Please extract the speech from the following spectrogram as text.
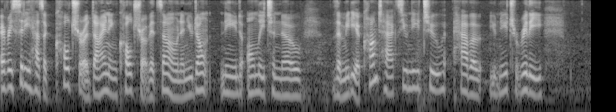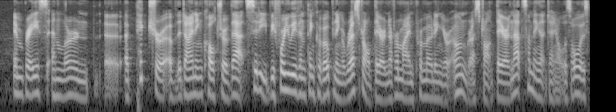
every city has a culture, a dining culture of its own, and you don't need only to know the media contacts. You need to have a you need to really embrace and learn a, a picture of the dining culture of that city before you even think of opening a restaurant there never mind promoting your own restaurant there and that's something that daniel was always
